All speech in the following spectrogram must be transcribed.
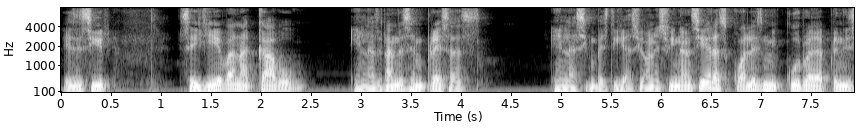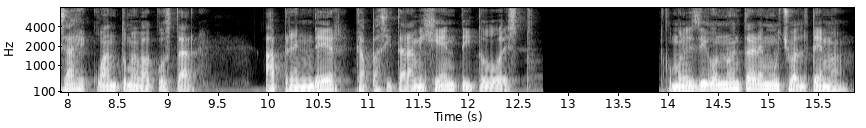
Es decir, se llevan a cabo en las grandes empresas, en las investigaciones financieras, cuál es mi curva de aprendizaje, cuánto me va a costar aprender, capacitar a mi gente y todo esto. Como les digo, no entraré mucho al tema.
